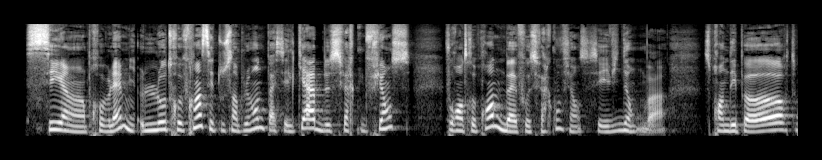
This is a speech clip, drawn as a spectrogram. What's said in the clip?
c'est un problème. L'autre frein, c'est tout simplement de passer le cap, de se faire confiance. Pour entreprendre, il faut se faire confiance, c'est évident. On va se prendre des portes.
